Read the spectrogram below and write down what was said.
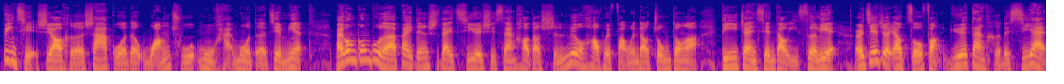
并且是要和沙国的王储穆罕默德见面。白宫公布了，拜登是在七月十三号到十六号会访问到中东啊，第一站先到以色列，而接着要走访约旦河的西岸，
